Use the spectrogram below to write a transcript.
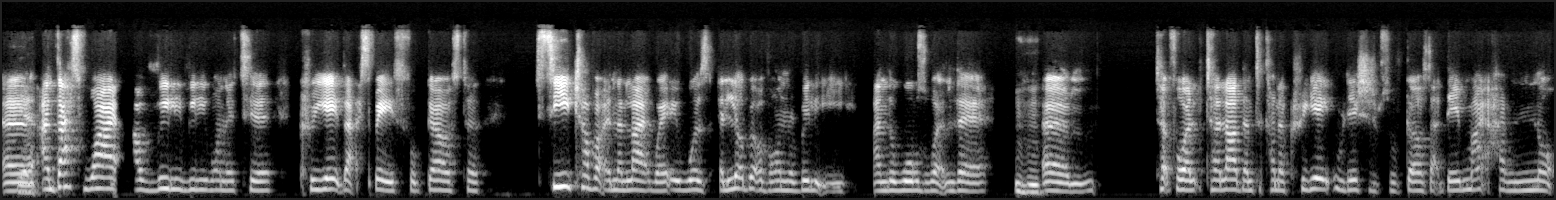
um, yeah. and that's why I really, really wanted to create that space for girls to see each other in a light where it was a little bit of vulnerability and the walls weren't there. Mm-hmm. Um, to, for to allow them to kind of create relationships with girls that they might have not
